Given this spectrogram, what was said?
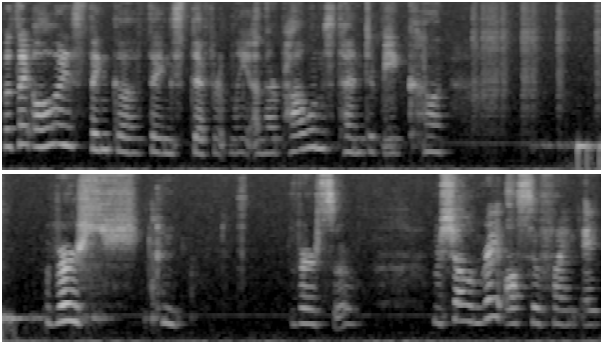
but they always think of things differently and their problems tend to be controversial. Michelle and Ray also find a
